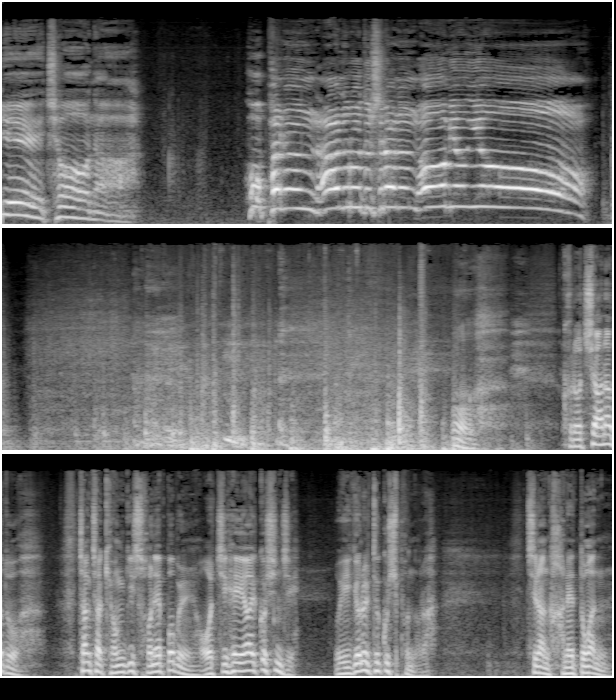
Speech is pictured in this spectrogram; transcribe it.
예, 전하. 호판은 안으로 드시라는 어명이요. 어, 그렇지 않아도 장차 경기 선해법을 어찌 해야 할 것인지 의견을 듣고 싶었노라. 지난 한 해 동안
